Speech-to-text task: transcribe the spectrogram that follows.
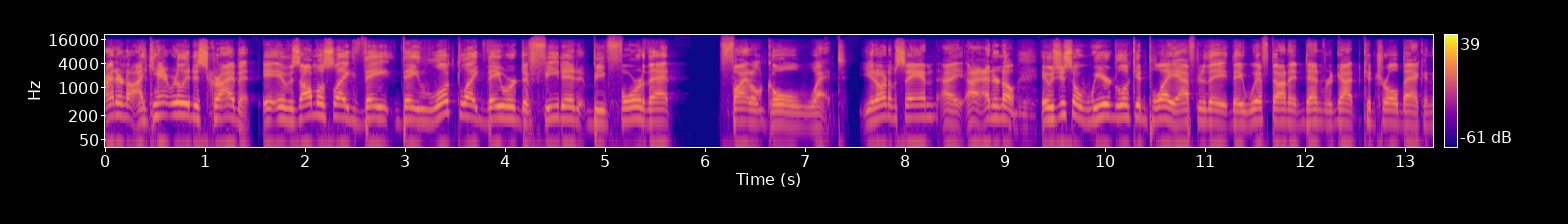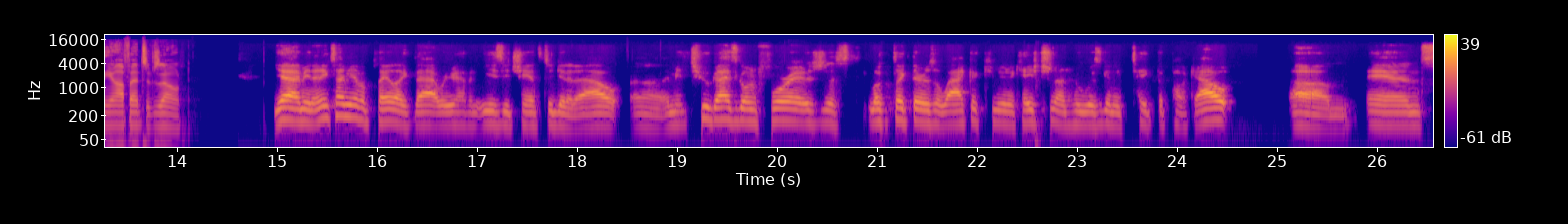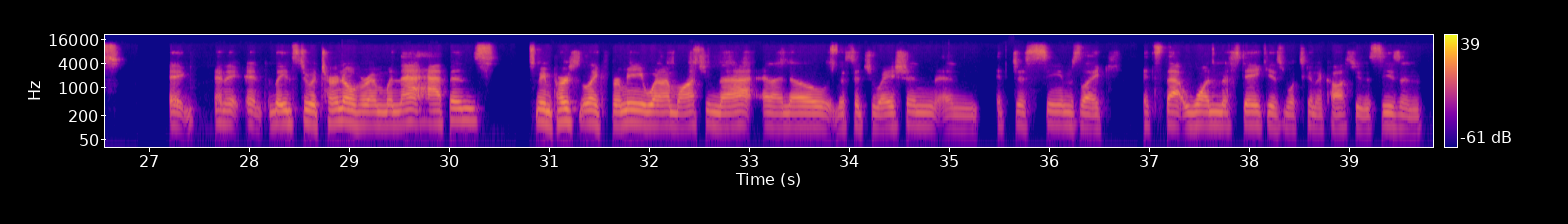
I don't know. I can't really describe it. It, it was almost like they they looked like they were defeated before that final goal went. You know what I'm saying? I, I, I don't know. It was just a weird looking play after they they whiffed on it. Denver got control back in the offensive zone. Yeah, I mean, anytime you have a play like that where you have an easy chance to get it out, uh, I mean, two guys going for it, it just looked like there was a lack of communication on who was going to take the puck out, um, and it and it, it leads to a turnover. And when that happens, I mean, personally, like for me, when I'm watching that and I know the situation, and it just seems like it's that one mistake is what's going to cost you the season.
